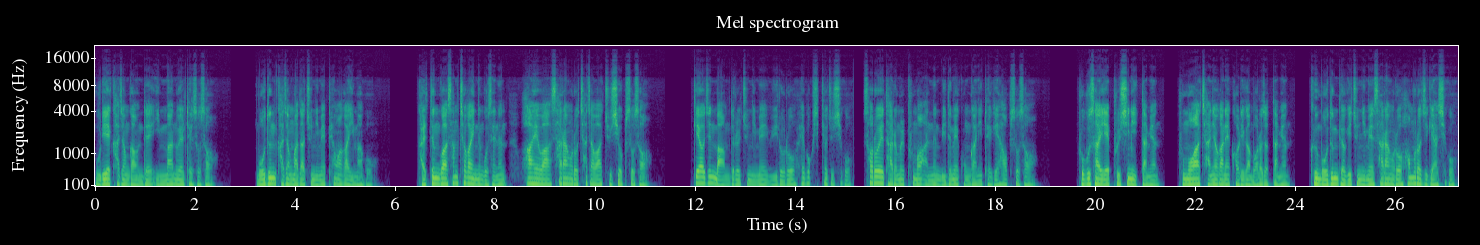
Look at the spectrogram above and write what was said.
우리의 가정 가운데 임마누엘 되소서. 모든 가정마다 주님의 평화가 임하고 갈등과 상처가 있는 곳에는 화해와 사랑으로 찾아와 주시옵소서. 깨어진 마음들을 주님의 위로로 회복시켜 주시고 서로의 다름을 품어 안는 믿음의 공간이 되게 하옵소서. 부부 사이에 불신이 있다면, 부모와 자녀 간의 거리가 멀어졌다면, 그 모든 벽이 주님의 사랑으로 허물어지게 하시고,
